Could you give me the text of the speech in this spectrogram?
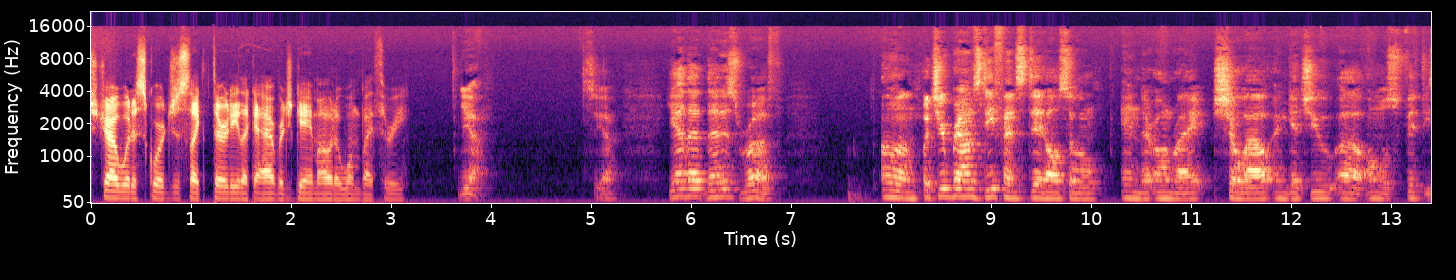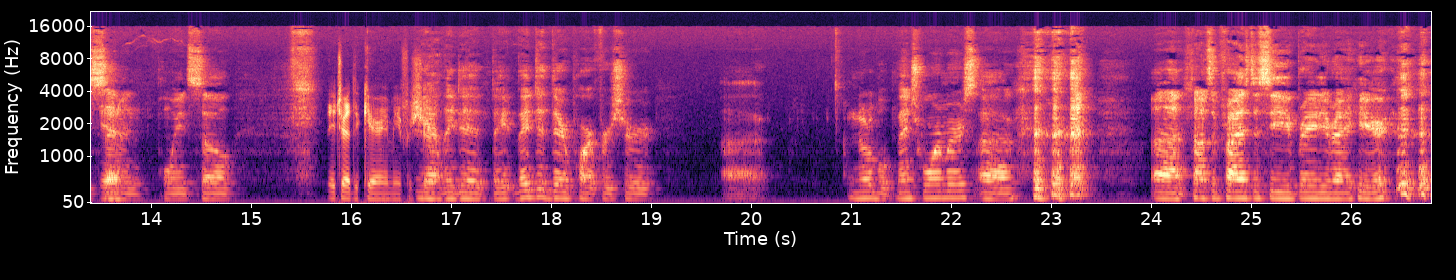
Stroud would have scored just like 30, like an average game, I would have won by three. Yeah. So yeah, yeah, that that is rough. Um, but your Browns defense did also, in their own right, show out and get you uh, almost fifty-seven points. So They tried to carry me for sure. yeah, they did. They they did their part for sure. Uh, notable bench warmers. Uh, uh, not surprised to see Brady right here.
